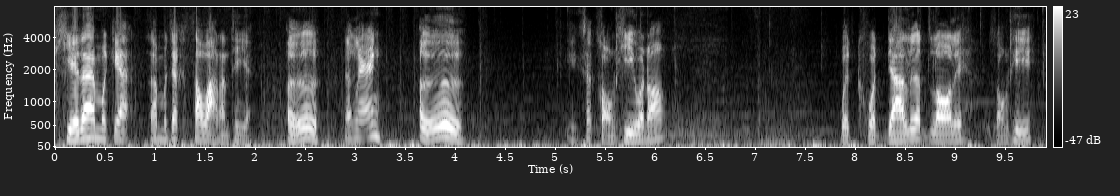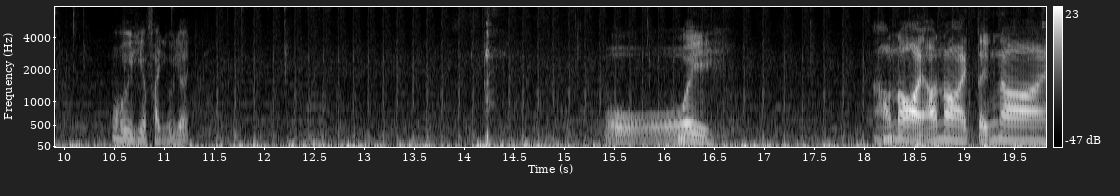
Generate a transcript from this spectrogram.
เคลียร์ได้เมื่อกี้แล้วมันจะสว่างทันทีอะ เออแรงแรงเออ อีกสักสองทีวะน้อง เปิดขวดยาเลือดรอเลยสองที โอ้ยเฮียพายุเยอะ โอ้ย เอาหน่อย เอาหน่อย ตึงหน่อย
